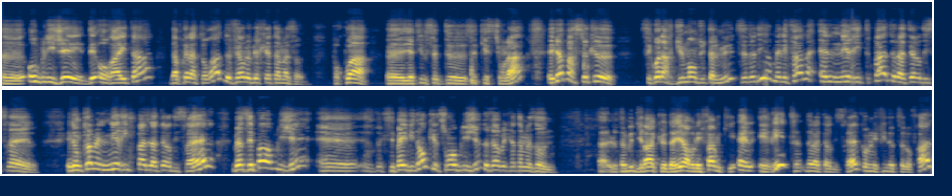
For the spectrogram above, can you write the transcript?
euh, obligées des Horaïta, d'après la Torah, de faire le Birkat Amazon pourquoi euh, y a-t-il cette, euh, question-là? Eh bien parce que c'est quoi l'argument du Talmud? C'est de dire, mais les femmes, elles n'héritent pas de la terre d'Israël. Et donc, comme elles n'héritent pas de la terre d'Israël, ben c'est pas obligé, euh, c'est pas évident qu'elles sont obligées de faire Bekrat Amazon. euh, le Talmud dira que d'ailleurs les femmes qui, elles, héritent de la terre d'Israël, comme les filles de Tselophrad,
